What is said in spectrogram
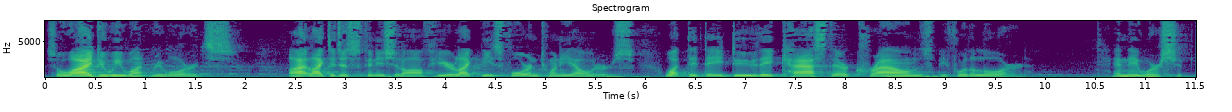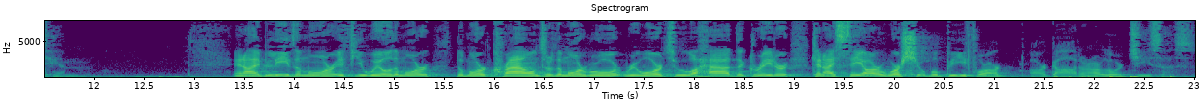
So why do we want rewards? I'd like to just finish it off here like these four and twenty elders. What did they do? They cast their crowns before the Lord and they worshiped him. And I believe the more, if you will, the more, the more crowns or the more rewards we will have, the greater, can I say, our worship will be for our, our God and our Lord Jesus.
